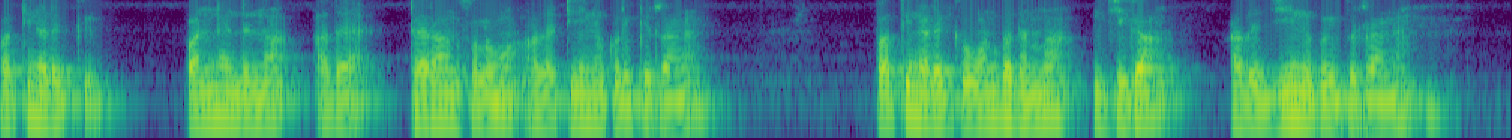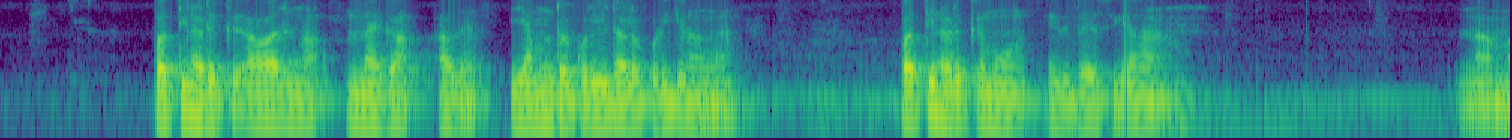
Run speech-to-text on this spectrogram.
பத்தின் அடுக்கு பன்னெண்டுன்னா அதை டெரான்னு சொல்லுவோம். அதை டீன்னு குறிப்பிடுறாங்க. பத்தின் அடுக்கு ஒன்பதுன்னா ஜிகா அதை ஜீன்னு குறிப்பிடுறாங்க. பத்தின் அடுக்கு ஆறுனா மெகா அதை எம்ன்ற குறியீடால் குறிக்கிறாங்க. பத்தின் அடுக்கு மூணு இது பேசிக்காக நாம்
